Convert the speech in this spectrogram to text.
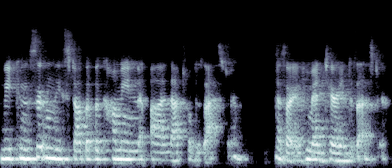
we can certainly stop it becoming a natural disaster, sorry, a humanitarian disaster.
